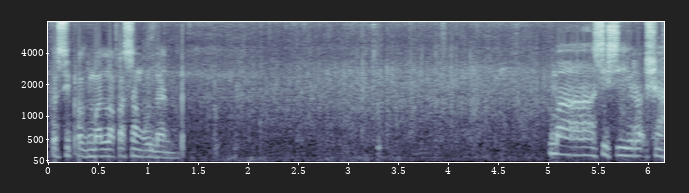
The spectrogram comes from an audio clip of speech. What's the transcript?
Kasi pag malakas ang ulan, masisira siya.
